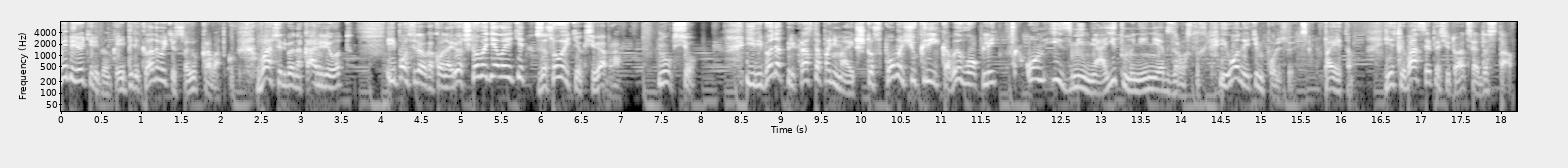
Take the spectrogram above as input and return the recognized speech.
Вы берете ребенка и перекладываете в свою кроватку. Ваш ребенок орет, и после того, как он орет, что вы делаете? Засовываете к себе обратно. Ну, все. И ребенок прекрасно понимает, что с помощью криков и воплей он изменяет мнение взрослых. И он этим пользуется. Поэтому, если вас эта ситуация достала,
